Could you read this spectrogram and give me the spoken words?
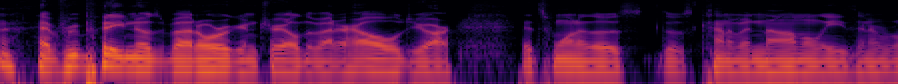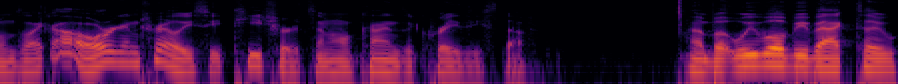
Everybody knows about Oregon Trail, no matter how old you are. It's one of those those kind of anomalies, and everyone's like, oh, Oregon Trail. You see T-shirts and all kinds of crazy stuff. Uh, but we will be back to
